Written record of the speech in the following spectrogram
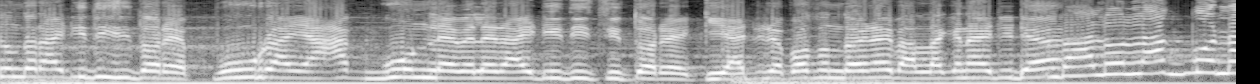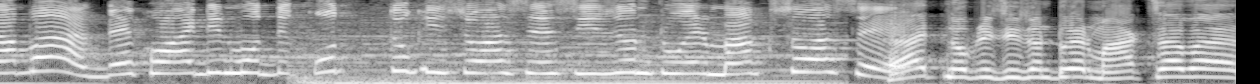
সুন্দর আইডি দিছি তোরে পুরাই আগুন লেভেলের আইডি দিছি তোরে। কি আইডিটা পছন্দ হয় নাই? ভালো লাগে না আইডিটা? ভালো লাগবো না বা? দেখো আইডির মধ্যে কত কিছু আছে সিজন টু এর মার্কসও আছে। হ্যাঁ নবরি সিজন টু এর মার্কস আবার?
